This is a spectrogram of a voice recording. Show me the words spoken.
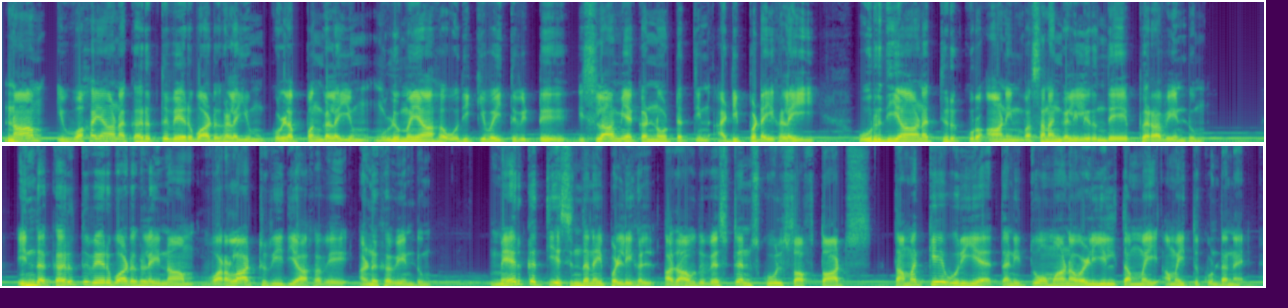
நாம் இவ்வகையான கருத்து வேறுபாடுகளையும் குழப்பங்களையும் முழுமையாக ஒதுக்கி வைத்துவிட்டு இஸ்லாமிய கண்ணோட்டத்தின் அடிப்படைகளை உறுதியான திருக்குர்ஆனின் வசனங்களிலிருந்தே பெற வேண்டும். இந்த கருத்து வேறுபாடுகளை நாம் வரலாற்று ரீதியாகவே அணுக வேண்டும். மேற்கத்திய சிந்தனை பள்ளிகள் அதாவது வெஸ்டர்ன் ஸ்கூல்ஸ் ஆஃப் தாட்ஸ் தமக்கே உரிய தனித்துவமான வழியில் தம்மை அமைத்து கொண்டன.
